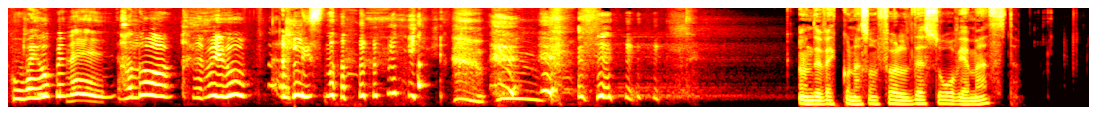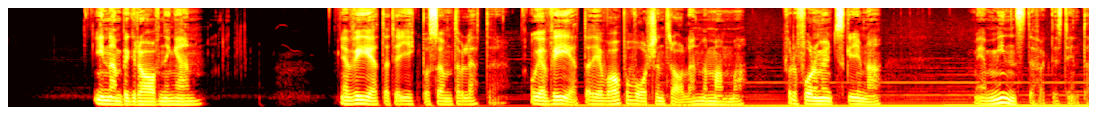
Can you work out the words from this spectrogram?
Hon var ihop med mig! Hallå! Vi var ihop! Lyssna! Under veckorna som följde sov jag mest. Innan begravningen. Jag vet att jag gick på sömntabletter. Och jag vet att jag var på vårdcentralen med mamma för att få dem utskrivna. Men jag minns det faktiskt inte.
